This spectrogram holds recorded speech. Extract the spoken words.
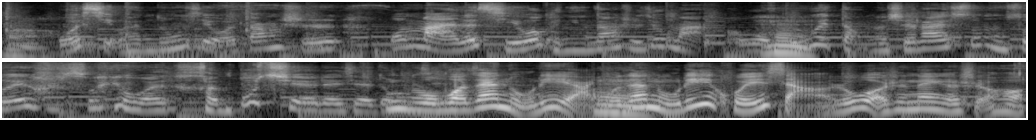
啊，我喜欢东西，我当时我买得起，我肯定当时就买了，我嗯不会等着谁来送，所以 所以我很不缺这些东西。我我在努力啊，嗯我在努力回想，如果是那个时候，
